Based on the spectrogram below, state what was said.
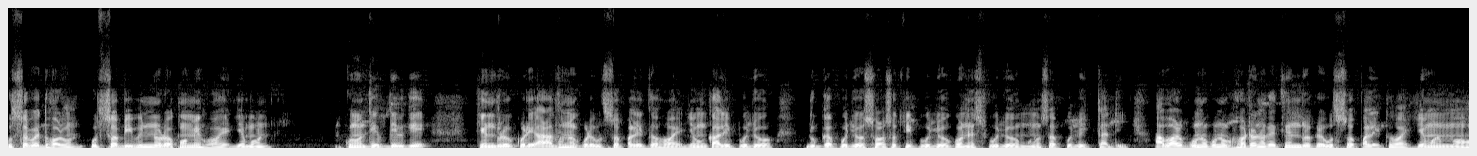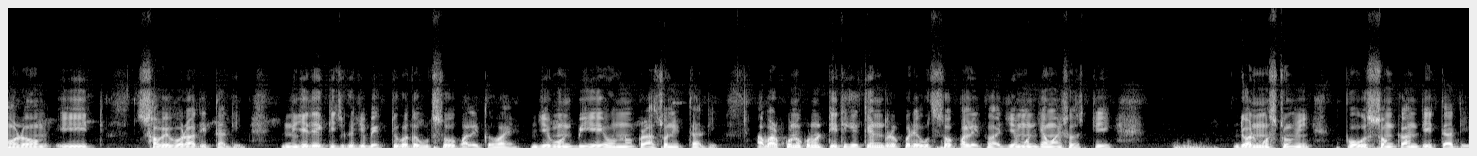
উৎসবের ধরন, উৎসব বিভিন্ন রকমের হয়। যেমন কোনো দেবদেবীকে কেন্দ্র করে আরাধনা করে উৎসব পালিত হয়, যেমন কালী পুজো, দুর্গা পুজো, সরস্বতী পুজো, গণেশ পুজো, মনসা পুজো ইত্যাদি। আবার কোনো কোনো ঘটনাকে কেন্দ্র করে উৎসব পালিত হয়, যেমন মহরম, ঈদ, শবে বরাত ইত্যাদি। নিজেদের কিছু কিছু ব্যক্তিগত উৎসব পালিত হয়, যেমন বিয়ে, অন্নপ্রাশন ইত্যাদি। আবার কোনো কোনো তিথিকে কেন্দ্র করে উৎসব পালিত হয়, যেমন জামাই ষষ্ঠী জন্মাষ্টমী পৌষ সংক্রান্তি ইত্যাদি।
